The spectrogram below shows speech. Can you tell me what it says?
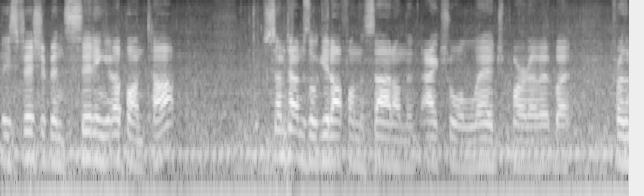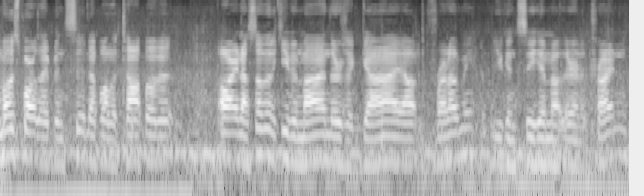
These fish have been sitting up on top. Sometimes they'll get off on the side on the actual ledge part of it, but for the most part, they've been sitting up on the top of it. All right, now something to keep in mind, there's a guy out in front of me. You can see him out there in a Triton.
